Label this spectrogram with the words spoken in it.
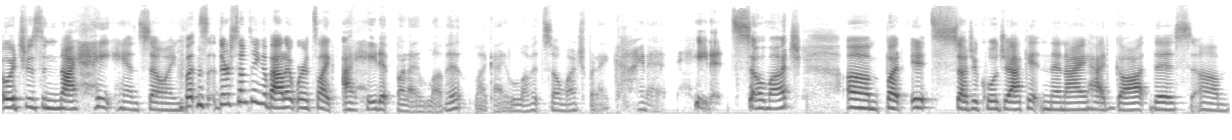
which is, and I hate hand sewing. But there's something about it where it's like, I hate it, but I love it. Like, I love it so much, but I kind of hate it so much. Um, but it's such a cool jacket. And then I had got this. Um,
